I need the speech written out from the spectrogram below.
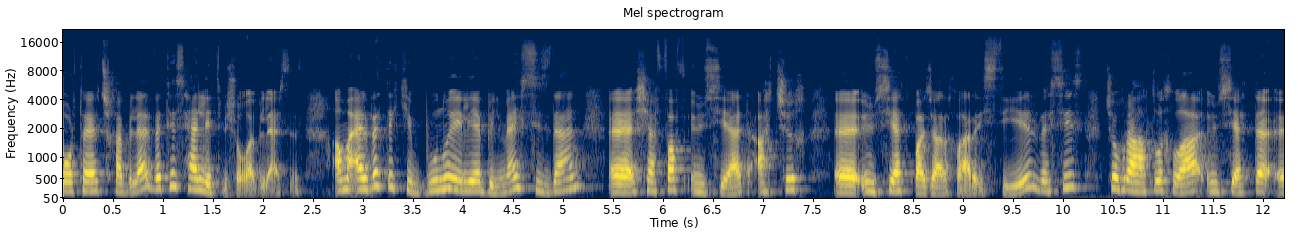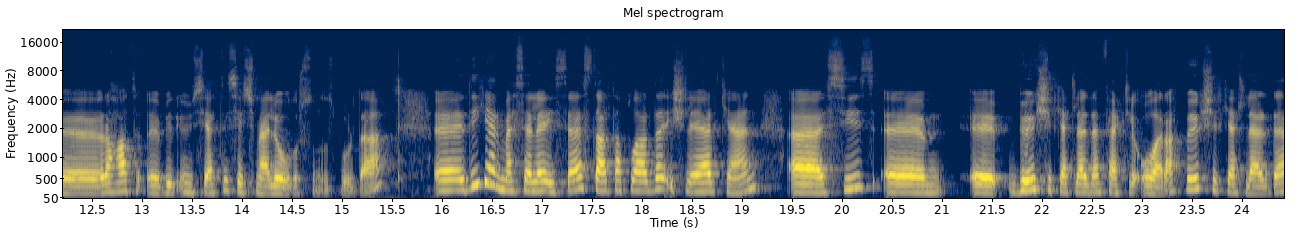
ortaya çıxa bilər və tez həll etmiş ola bilərsiniz. Amma əlbəttə ki, bunu eləyə bilmək sizdən şəffaf ünsiyyət, açıq ünsiyyət bacarığı bacarıqları istəyir və siz çox rahatlıqla ünsiyyətdə e, rahat e, bir ünsiyyəti seçməli olursunuz burada. E, digər məsələ isə startaplarda işləyərkən siz böyük şirkətlərdən fərqli olaraq böyük şirkətlərdə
